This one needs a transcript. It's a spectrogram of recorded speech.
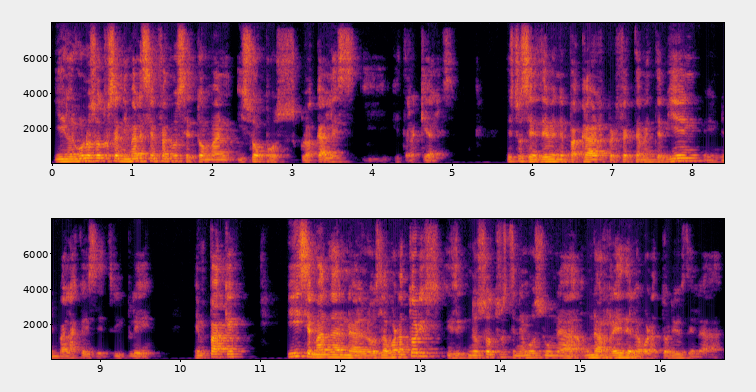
y en algunos otros animales enfermos se toman hisopos cloacales y, y traqueales. Estos se deben empacar perfectamente bien en embalajes de triple empaque y se mandan a los laboratorios. Y nosotros tenemos una, una red de laboratorios de la,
